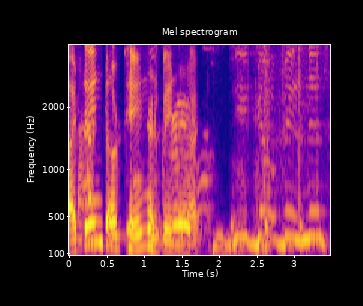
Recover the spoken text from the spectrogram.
I think our thing has been hacked. Business.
